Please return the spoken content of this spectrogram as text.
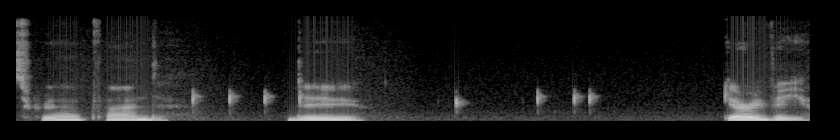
And find the Gary V.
